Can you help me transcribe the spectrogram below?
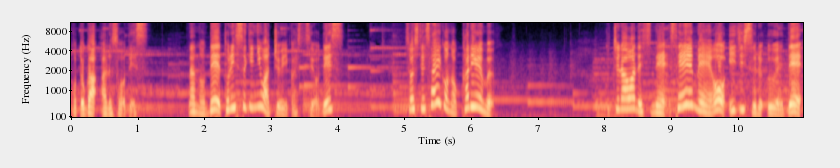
ことがあるそうです。なので、取りすぎには注意が必要です。そして最後のカリウム。こちらはですね、生命を維持する上で、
